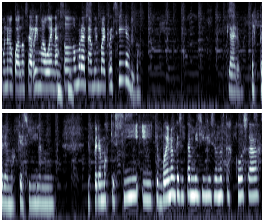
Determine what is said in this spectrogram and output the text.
Uno cuando se arrima a buena sombra también va creciendo. Claro, esperemos que sí, también. Esperemos que sí y qué bueno que se están visibilizando estas cosas.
